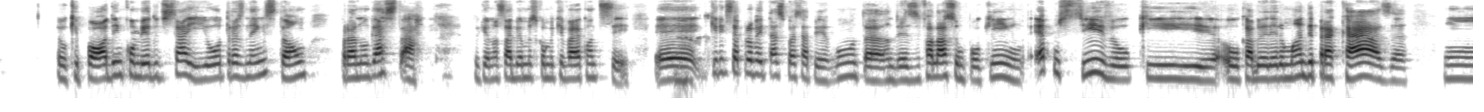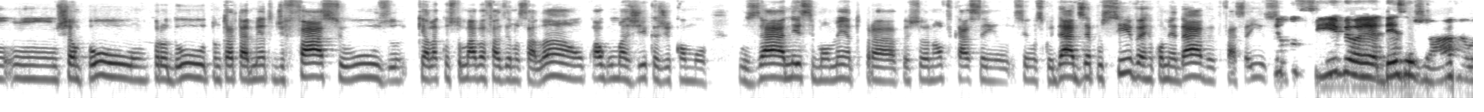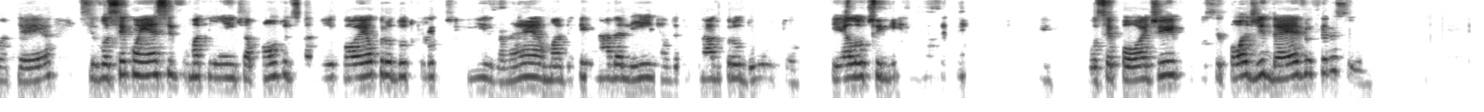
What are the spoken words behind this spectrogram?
o que podem com medo de sair, outras nem estão para não gastar porque não sabemos como que vai acontecer. É, queria que você aproveitasse com essa pergunta, Andrés, e falasse um pouquinho, é possível que o cabeleireiro mande para casa um, um, shampoo, um produto, um tratamento de fácil uso que ela costumava fazer no salão, com algumas dicas de como usar nesse momento para a pessoa não ficar sem, sem os cuidados? É possível, é recomendável que faça isso? É possível, é desejável até. Se você conhece uma cliente a ponto de saber qual é o produto que ela utiliza, né, uma determinada linha, um determinado produto, que ela utiliza, você pode, você pode e deve oferecer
